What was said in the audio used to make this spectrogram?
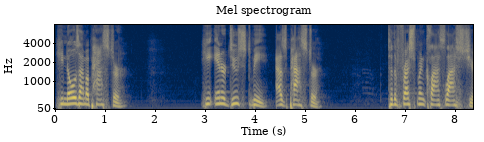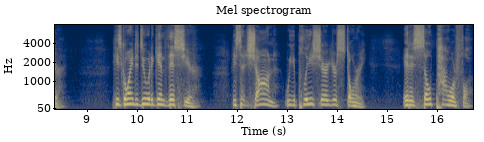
He knows I'm a pastor. He introduced me as pastor to the freshman class last year. He's going to do it again this year. He said, Sean, will you please share your story? It is so powerful.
